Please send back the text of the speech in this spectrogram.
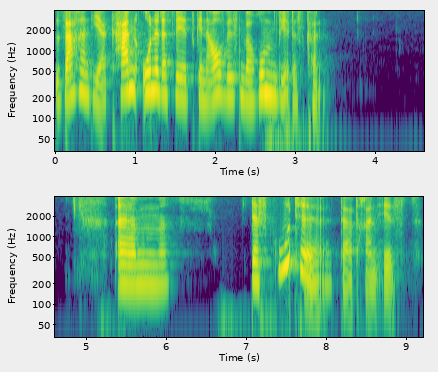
Sachen, die er kann, ohne dass wir jetzt genau wissen, warum wir das können. Ähm, das Gute daran ist,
